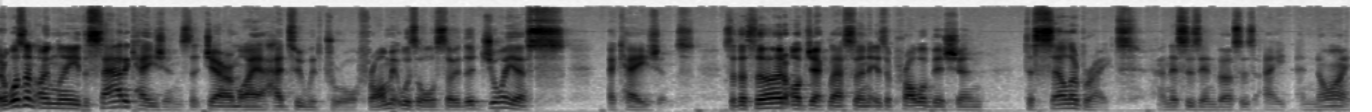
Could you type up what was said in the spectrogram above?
But it wasn't only the sad occasions that Jeremiah had to withdraw from, it was also the joyous occasions. So the third object lesson is a prohibition to celebrate, and this is in verses 8 and 9.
